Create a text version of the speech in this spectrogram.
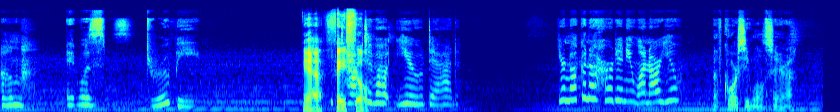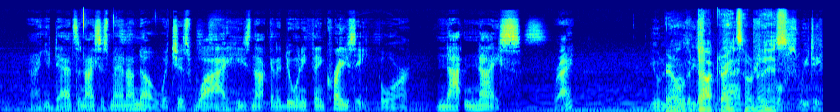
Um, it was droopy. yeah, He facial. talked about you, Dad. You're not gonna hurt anyone, are you? Of course he won't, Sarah. Uh, your dad's the nicest man I know, which is why he's not gonna do anything crazy or not nice, right? You Apparently know the doctor ain't so people, nice. sweetie.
